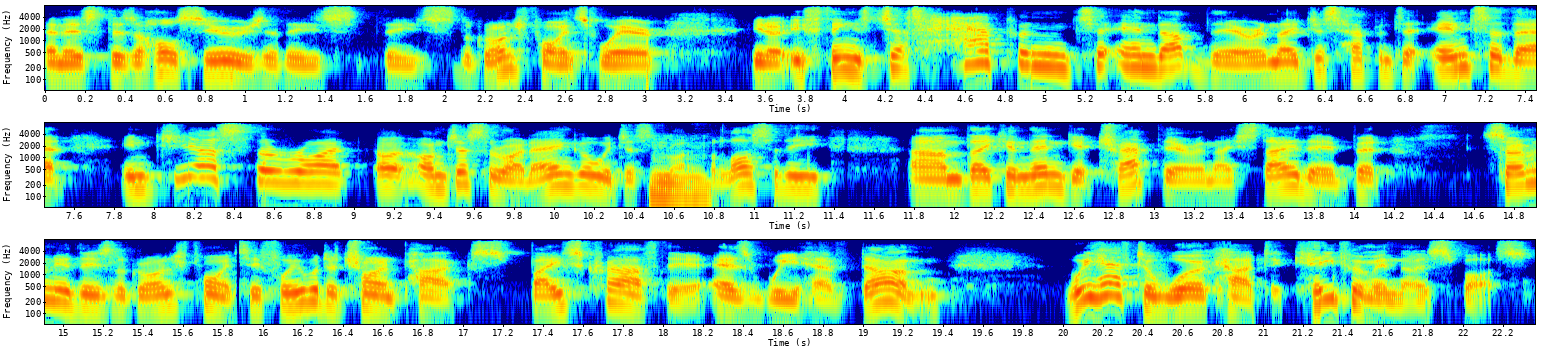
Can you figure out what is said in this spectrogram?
And there's there's a whole series of these these Lagrange points where, you know, if things just happen to end up there and they just happen to enter that in just the right uh, on just the right angle with just the right velocity, um, they can then get trapped there and they stay there. But so many of these Lagrange points, if we were to try and park spacecraft there, as we have done, we have to work hard to keep them in those spots.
